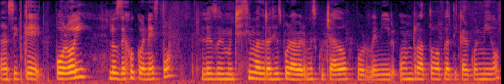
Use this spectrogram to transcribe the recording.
Así que por hoy los dejo con esto. Les doy muchísimas gracias por haberme escuchado, por venir un rato a platicar conmigo.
